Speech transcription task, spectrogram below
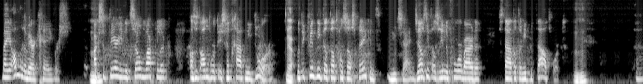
bij je andere werkgevers? Mhm. Accepteer je het zo makkelijk als het antwoord is het gaat niet door? Ja. Want ik vind niet dat dat vanzelfsprekend moet zijn. Zelfs niet als er in de voorwaarden staat dat er niet betaald wordt. Mhm. Uh,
